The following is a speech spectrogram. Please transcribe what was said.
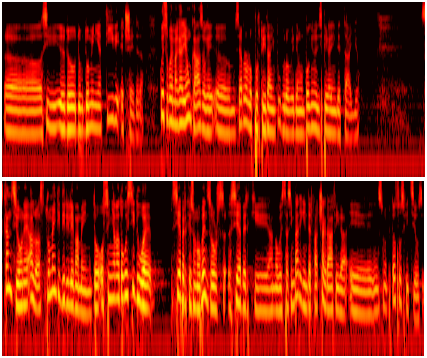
eh, si, do, do, domini attivi, eccetera. Questo poi magari è un caso che eh, se avrò l'opportunità in futuro vedremo un pochino di spiegare in dettaglio. Scansione, allora, strumenti di rilevamento, ho segnalato questi due sia perché sono open source, sia perché hanno questa simpatica interfaccia grafica e sono piuttosto sfiziosi.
